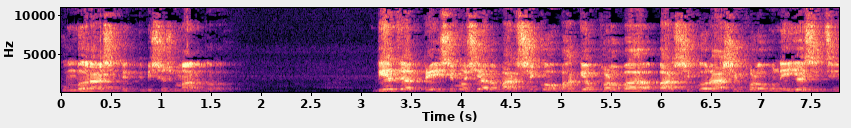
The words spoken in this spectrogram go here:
কুম্ভ রাশি ব্যক্তিবিশেষ মানকর দুই হাজার তেইশ মশিয়ার বার্ষিক ভাগ্যফল বা বার্ষিক রাশিফল মু নেই আসিছি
